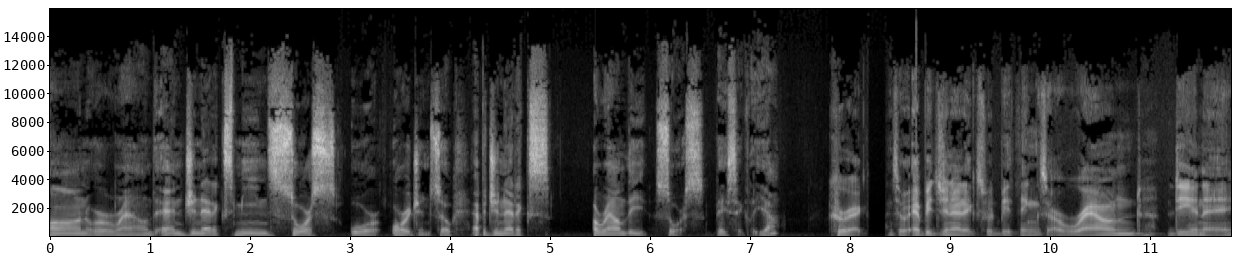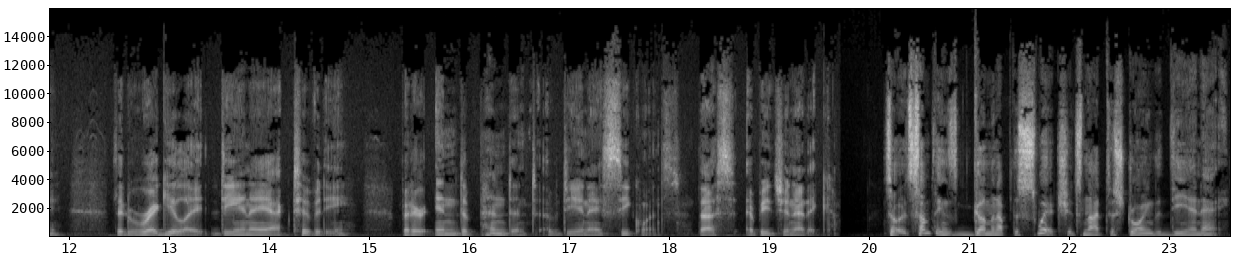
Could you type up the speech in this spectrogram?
on or around, and genetics means source or origin. So, epigenetics around the source, basically, yeah? Correct. And so, epigenetics would be things around DNA that regulate DNA activity but are independent of DNA sequence, thus epigenetic. So, something's gumming up the switch, it's not destroying the DNA.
